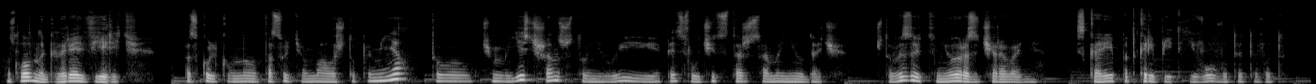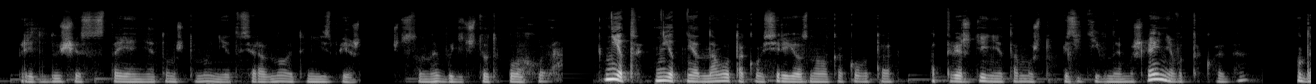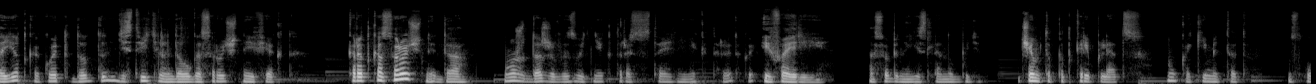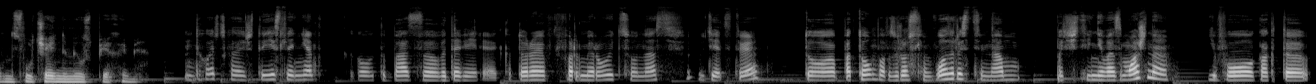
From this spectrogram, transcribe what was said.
условно говоря, верить. Поскольку, ну, по сути, он мало что поменял, то, в общем, есть шанс, что у него и опять случится та же самая неудача, что вызовет у него разочарование. И скорее подкрепит его вот это вот предыдущее состояние о том, что ну нет, все равно это неизбежно, что со мной будет что-то плохое. Нет, нет ни одного такого серьезного какого-то подтверждения тому, что позитивное мышление вот такое, да, дает какой-то действительно долгосрочный эффект. Краткосрочный, да, может даже вызвать некоторое состояние, некоторой такой эйфории. Особенно если оно будет чем-то подкрепляться. Ну, какими-то там, условно случайными успехами. Ты хочешь сказать, что если нет какого-то базового доверия, которое формируется у нас в детстве, то потом во взрослом возрасте нам почти невозможно его как-то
